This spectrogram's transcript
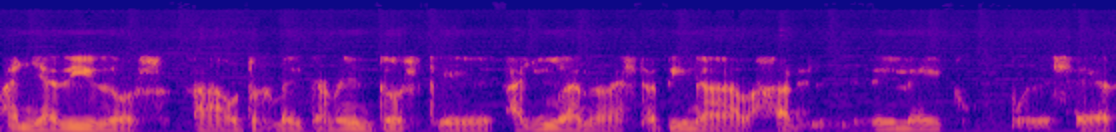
añadidos a otros medicamentos que ayudan a la estatina a bajar el LDL, como puede ser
